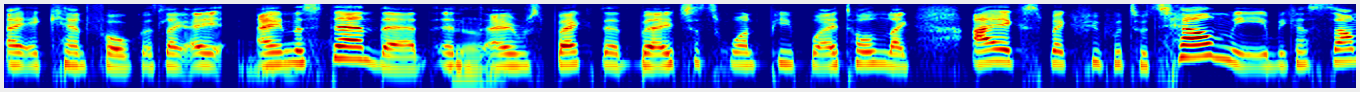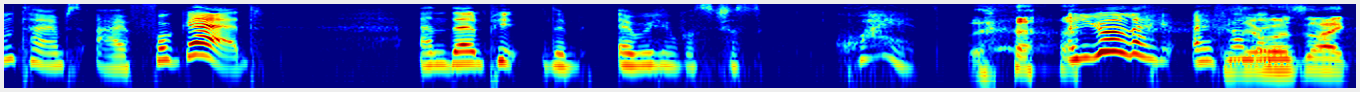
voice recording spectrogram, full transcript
I, I can't focus. Like, I I understand that and Mm. Yeah. I respect that, but I just want people. I told them like I expect people to tell me because sometimes I forget, and then pe- the, everything was just quiet, and you're like, I felt like everyone's like,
